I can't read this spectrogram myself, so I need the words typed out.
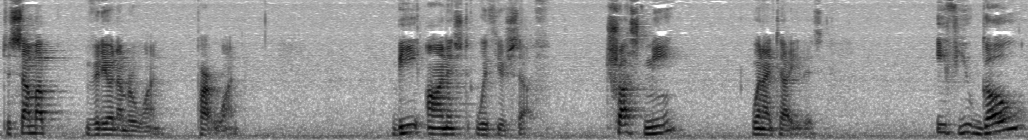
to sum up video number one, part one, be honest with yourself. Trust me when I tell you this if you go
